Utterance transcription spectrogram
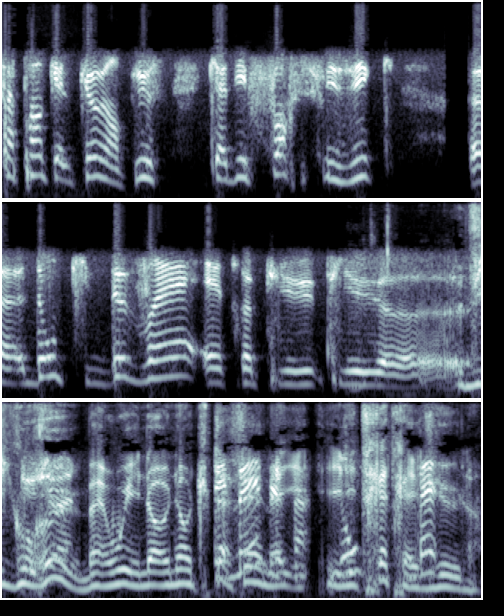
ça prend quelqu'un en plus qui a des forces physiques euh, donc qui devrait être plus plus euh, Vigoureux, ben oui, non, non, tout à Et fait, même mais il, est très, très vieux, là.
